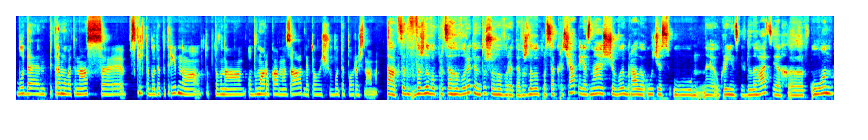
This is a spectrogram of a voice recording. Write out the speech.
буде підтримувати нас е, скільки буде потрібно, тобто вона обома руками за для того, щоб бути поруч з нами. Так, це важливо про це говорити, не то, що говорити, а важливо про це кричати. Я знаю, що ви брали участь у е, українських делегаціях е, в ООН,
